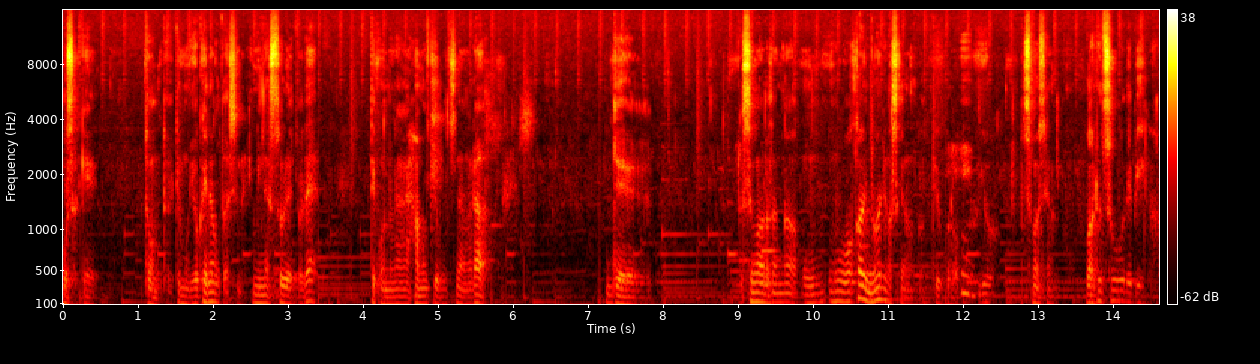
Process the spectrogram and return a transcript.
お酒ドンといてもう余計なことはしない。みんなストレートででこの長い葉巻を持ちながらで菅原さんが「おもう若いの何が好きなの?」って言うから「ええ。いやすいませんワルツォーレビーが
